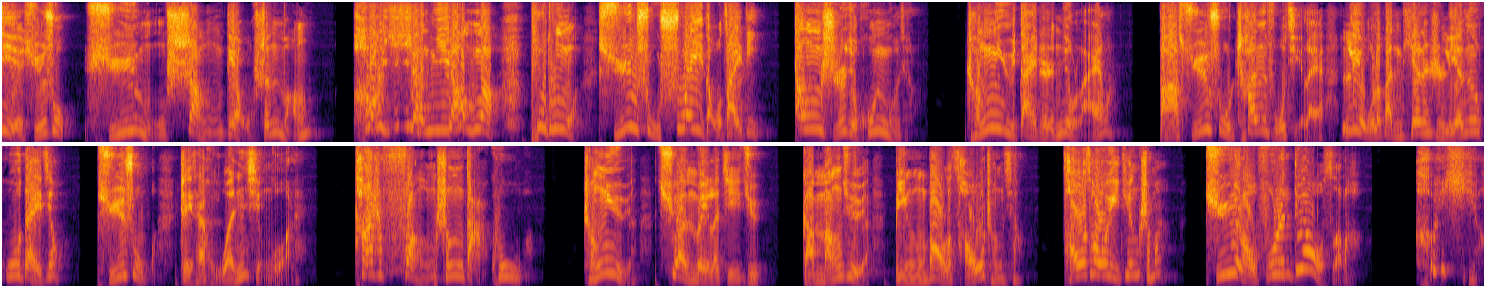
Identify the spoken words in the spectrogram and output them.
借徐庶，徐母上吊身亡。哎呀娘啊！扑通啊！徐庶摔倒在地，当时就昏过去了。程昱带着人就来了，把徐庶搀扶起来，溜了半天是连呼带叫，徐庶这才缓醒过来。他是放声大哭啊！程昱啊劝慰了几句，赶忙去禀报了曹丞相。曹操一听，什么徐老夫人吊死了？嘿呀！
